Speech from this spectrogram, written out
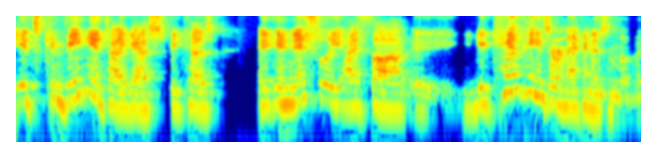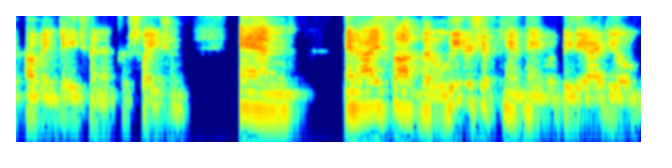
it's convenient, I guess, because initially I thought uh, campaigns are a mechanism of, of engagement and persuasion. And, and I thought that a leadership campaign would be the ideal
